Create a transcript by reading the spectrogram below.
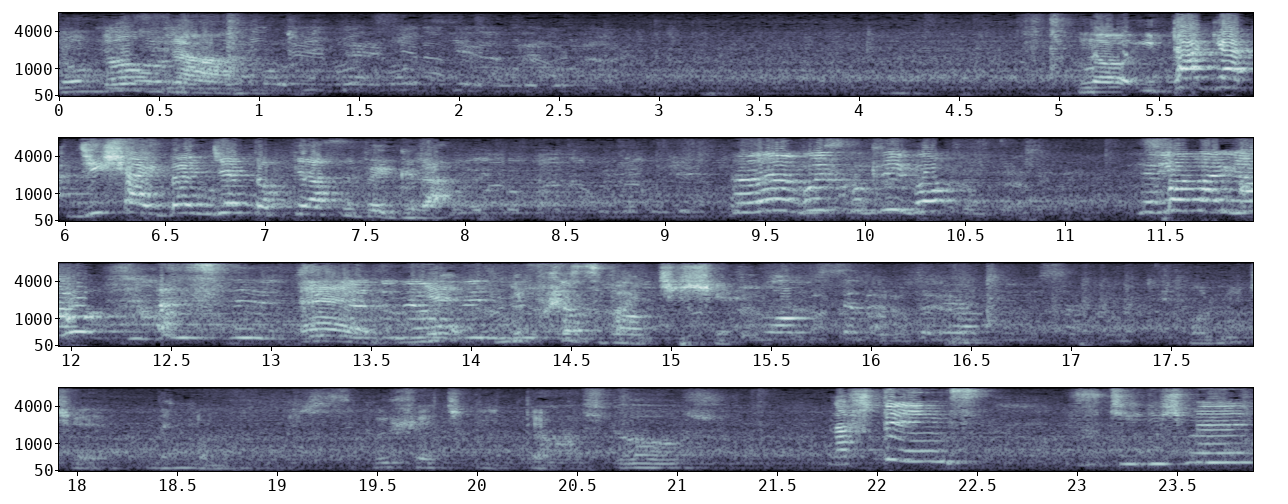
No dobra. No i tak jak dzisiaj będzie, to Piast wygra. A, błyskotliwo. Chyba najgorsze. Ej, nie, nie przezwajcie się, bo ludzie będą słyszeć i tego. Aż dosz. Na sztynks rzuciliśmy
